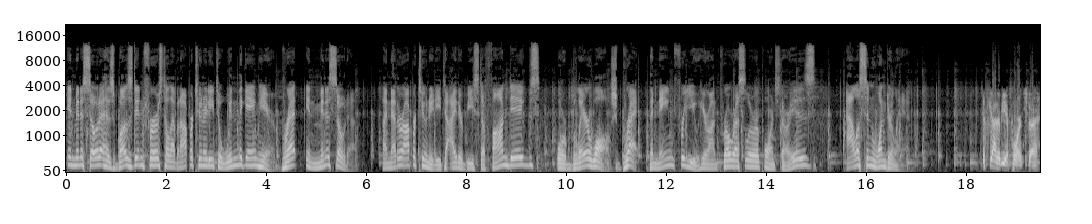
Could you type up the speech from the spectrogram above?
in Minnesota has buzzed in first. He'll have an opportunity to win the game here. Brett in Minnesota. Another opportunity to either be Stefon Diggs or Blair Walsh. Brett, the name for you here on Pro Wrestler or Porn Star is Allison Wonderland. It's got to be a porn star.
